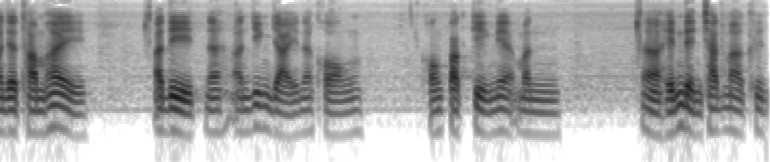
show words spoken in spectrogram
มันจะทำให้อดีตนะอันยิ่งใหญ่นะของของปักกิ่งเนี่ยมันเห็นเด่นชัดมากขึ้น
